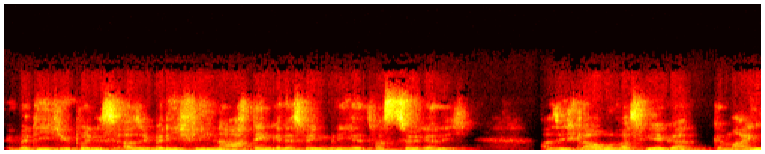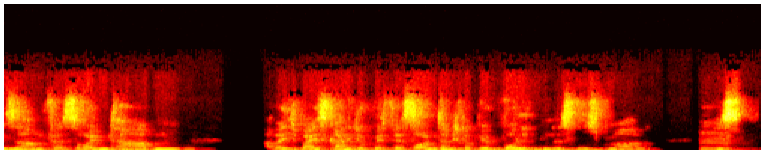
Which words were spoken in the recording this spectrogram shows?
über die ich übrigens, also über die ich viel nachdenke, deswegen bin ich etwas zögerlich. Also ich glaube, was wir gemeinsam versäumt haben, aber ich weiß gar nicht, ob wir es versäumt haben, ich glaube, wir wollten es nicht mal, hm. ist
